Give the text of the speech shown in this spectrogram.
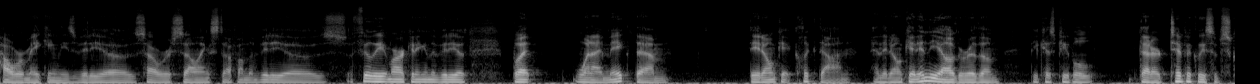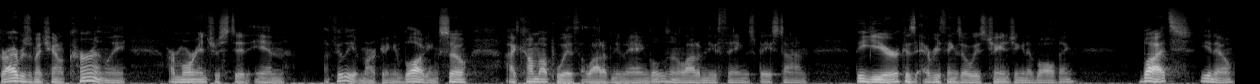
how we're making these videos, how we're selling stuff on the videos, affiliate marketing in the videos. But when I make them, they don't get clicked on and they don't get in the algorithm because people that are typically subscribers of my channel currently are more interested in affiliate marketing and blogging. So I come up with a lot of new angles and a lot of new things based on the year because everything's always changing and evolving. But, you know,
